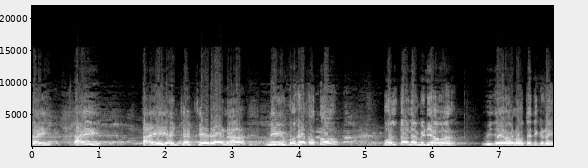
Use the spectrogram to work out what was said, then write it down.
ताई ताई ताई यांचे चेहरे ना मी बघत होतो. बोलताना मीडियावर. विजयराव नव्हते तिकडे.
